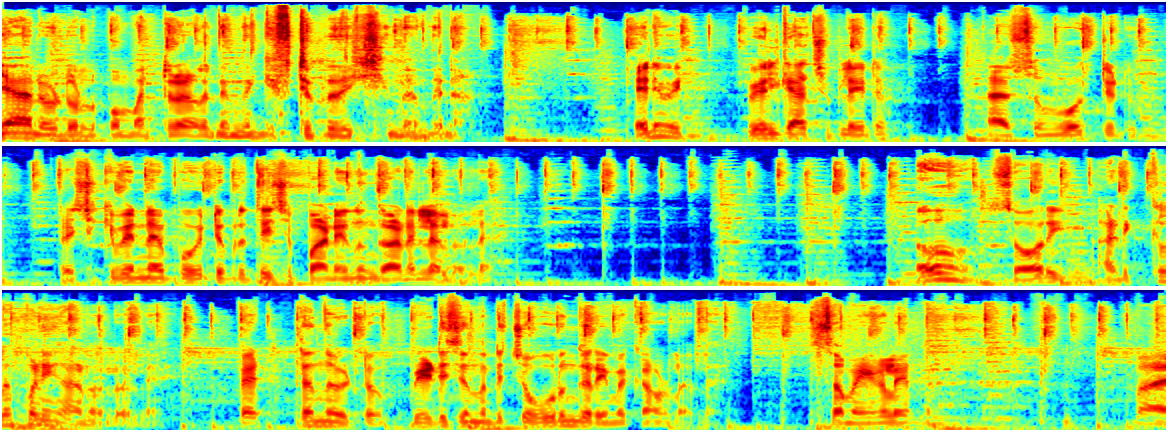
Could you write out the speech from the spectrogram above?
ഞാനോടുള്ളപ്പോൾ മറ്റൊരാളിൽ നിന്ന് ഗിഫ്റ്റ് പ്രതീക്ഷിക്കുന്ന എന്തിനാ? Anyway will catch up later have some work to do രക്ഷയ്ക്ക് പിന്നെ പോയിട്ട് പ്രത്യേകിച്ച് പണിയൊന്നും കാണില്ലല്ലോ അല്ലേ? ഓ സോറി അടുക്കളപ്പണി കാണുമല്ലോ അല്ലേ? പെട്ടെന്ന് വിട്ടോ. വീട്ടിൽ ചെന്നിട്ട് ചോറും കറിയും വെക്കാനുള്ള അല്ലേ സമയങ്ങളെ ബൈ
